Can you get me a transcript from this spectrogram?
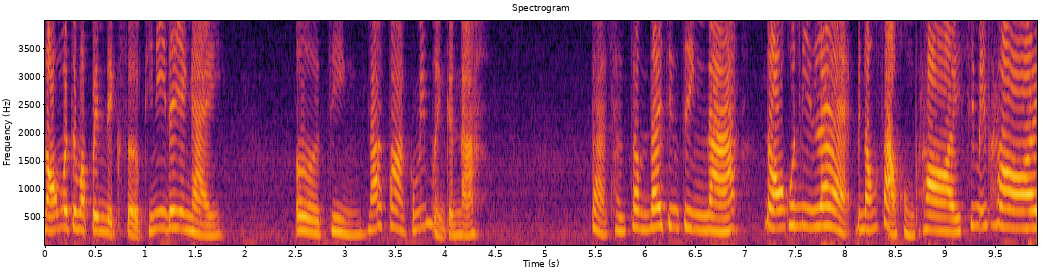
น้องมันจะมาเป็นเด็กเสิร์ฟที่นี่ได้ยังไง เออจริง หน้าตาก็ไม่เหมือนกันนะ แต่ฉันจำได้จริง ๆ นะ น้องคนนี้แหละเป็นน้องสาวของพลอยใช่ไหมพลอย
